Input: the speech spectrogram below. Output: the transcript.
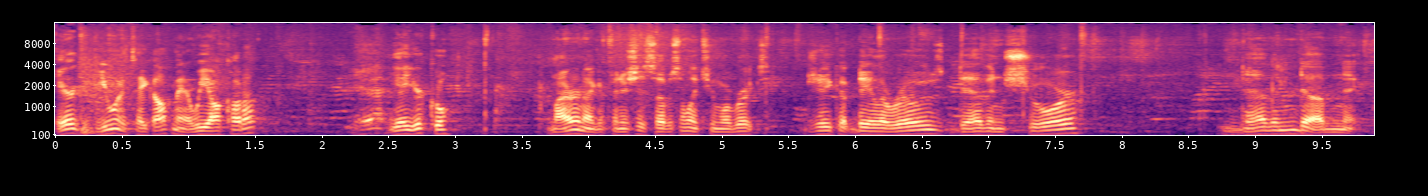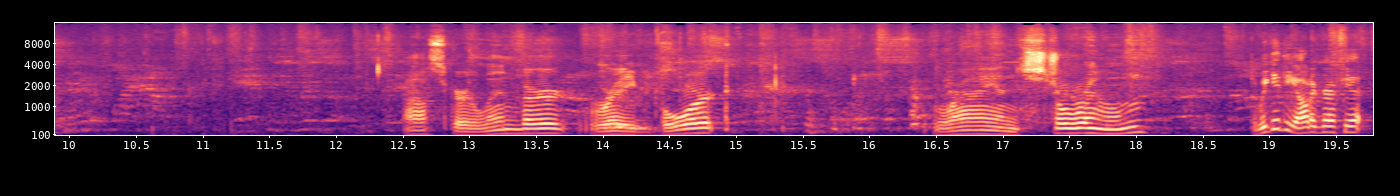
Eric, if you want to take off, man, are we all caught up? Yeah. Yeah, you're cool. Myron, I can finish this up. It's only two more breaks. Jacob De La Rose, Devin Shore, Devan Dubnyk. Oscar Lindberg, Ray Bourque, Ryan Strome. Did we get the autograph yet?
